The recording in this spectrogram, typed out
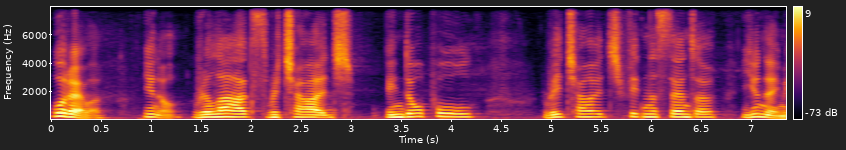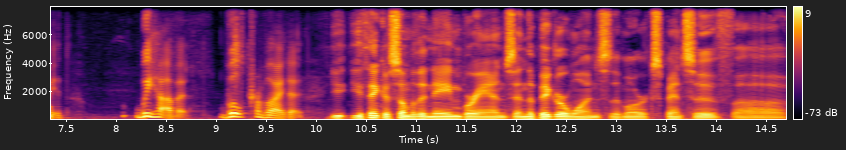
whatever. You know, relax, recharge, indoor pool, recharge, fitness center, you name it. We have it. We'll provide it. You, you think of some of the name brands and the bigger ones, the more expensive uh,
